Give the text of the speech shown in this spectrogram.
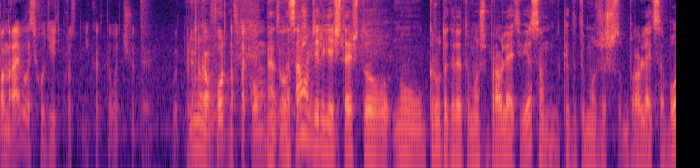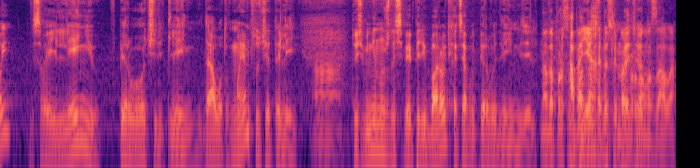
понравилось худеть просто. И как-то вот что-то вот прям Ну, комфортно в таком На, на самом деле, я считаю, что ну круто, когда ты можешь управлять весом, когда ты можешь управлять собой, своей ленью, в первую очередь лень. Да, вот в моем случае это лень. А, То есть мне нужно себя перебороть хотя бы первые две недели. надо просто А потом, доехать в до зала.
